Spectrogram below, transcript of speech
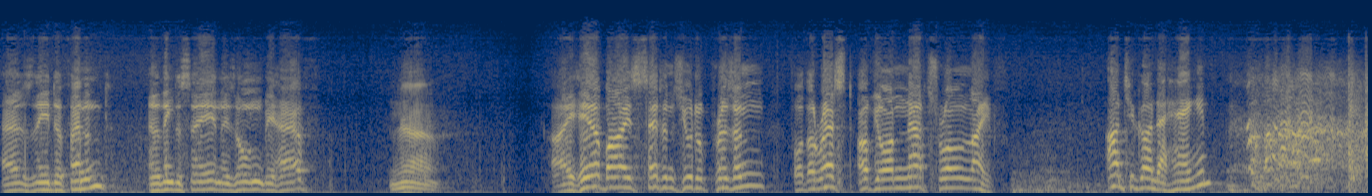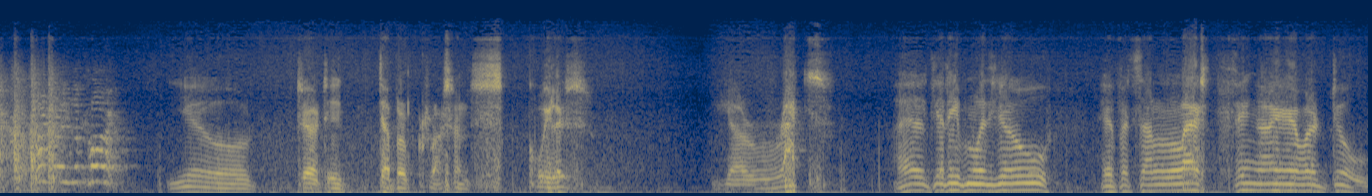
Has the defendant anything to say in his own behalf? No. I hereby sentence you to prison for the rest of your natural life. Aren't you going to hang him? Order in the court! You dirty double-crossing squealers. You rats. I'll get even with you If it's the last thing I ever do,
